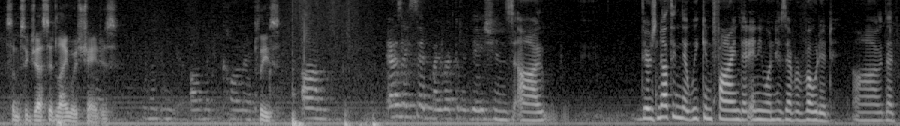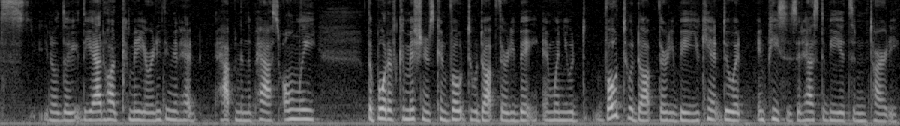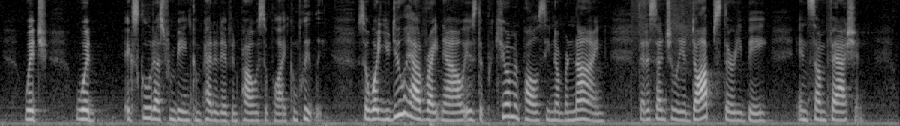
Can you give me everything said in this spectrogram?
some suggested language changes. I'll make a comment. Please. Um, as I said my recommendations, uh, there's nothing that we can find that anyone has ever voted, uh, that's, you know, the, the ad hoc committee or anything that had happened in the past. Only the Board of Commissioners can vote to adopt thirty B. And when you would vote to adopt thirty B, you can't do it in pieces. It has to be its entirety, which would exclude us from being competitive in power supply completely. So what you do have right now is the procurement policy number nine that essentially adopts thirty B in some fashion.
